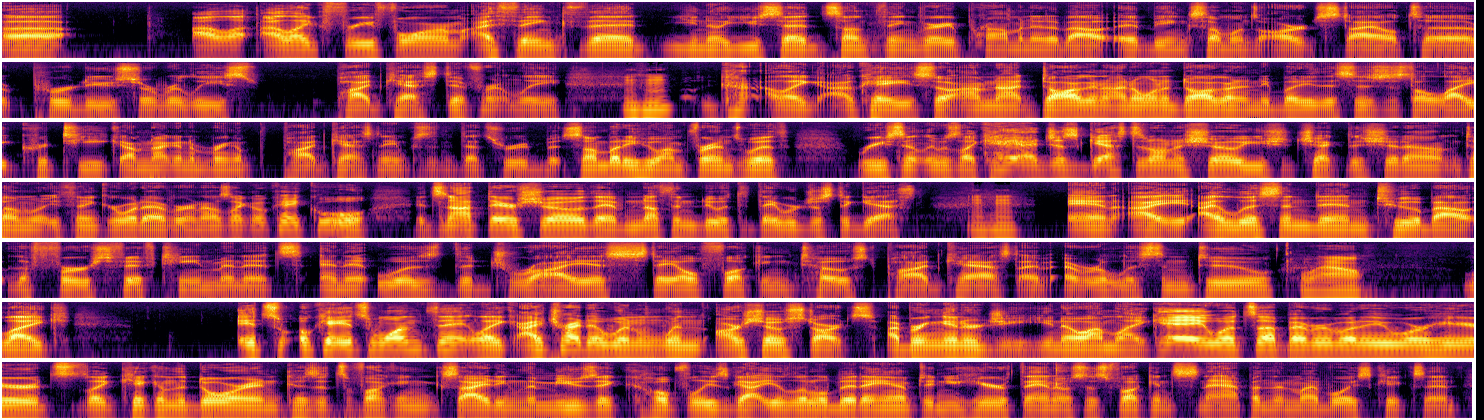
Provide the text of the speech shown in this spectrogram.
Uh, I li- I like freeform. I think that you know you said something very prominent about it being someone's art style to produce or release podcasts differently. Mm-hmm. Like, okay, so I'm not dogging. I don't want to dog on anybody. This is just a light critique. I'm not going to bring up the podcast name because I think that's rude. But somebody who I'm friends with recently was like, "Hey, I just guested on a show. You should check this shit out and tell me what you think or whatever." And I was like, "Okay, cool. It's not their show. They have nothing to do with it. They were just a guest." and I I listened in to about the first 15 minutes and it was the driest stale fucking toast podcast I've ever listened to. Wow. Like it's okay, it's one thing like I try to when when our show starts, I bring energy. You know, I'm like, "Hey, what's up everybody? We're here." It's like kicking the door in cuz it's fucking exciting. The music hopefully has got you a little bit amped and you hear Thanos' fucking snap and then my voice kicks in.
